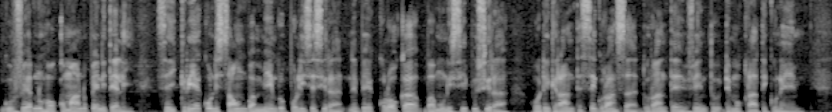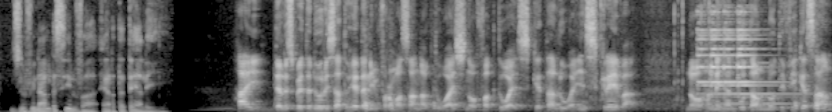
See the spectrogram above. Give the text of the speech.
governo o comando PNTL se cria condição para membro polícia sira nebe coloca para município sira onde garante segurança durante evento democrático né. Juvenal da Silva, RTTL. Hai, telespectadores atuhedan informação atuais no factuais que tá lua inscreva no hanehan botão notificação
